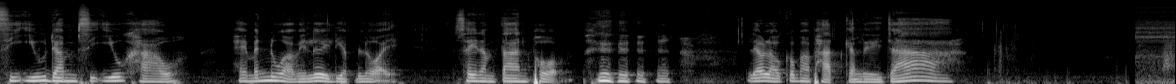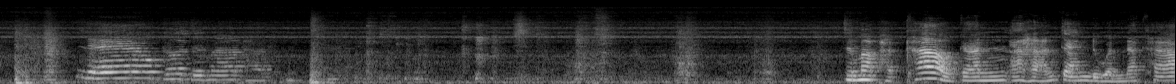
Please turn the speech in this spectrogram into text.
ซีอิ๊วดำซีอิ๊วขาว ให้มันนัวไว้เลยเรียบร้อย ใส่น้ำตาลผอม แล้วเราก็มาผัดกันเลยจ้า แล้วก็จะมาผัดจะมาผัดข้าวกันอาหารจานด่วนนะคะ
